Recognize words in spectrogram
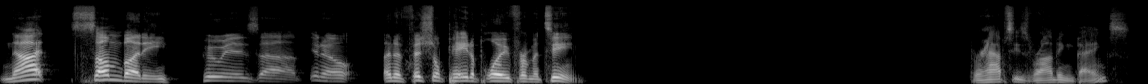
not somebody who is, uh, you know, an official paid employee from a team. Perhaps he's robbing banks.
